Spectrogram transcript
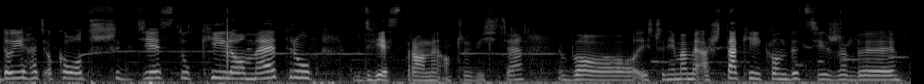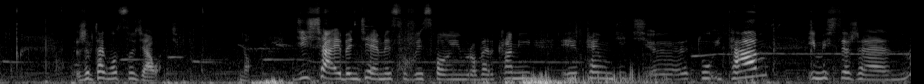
dojechać około 30 kilometrów w dwie strony oczywiście, bo jeszcze nie mamy aż takiej kondycji, żeby żeby tak mocno działać. No. Dzisiaj będziemy sobie swoimi rowerkami y, pędzić tu i tam i myślę, że no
